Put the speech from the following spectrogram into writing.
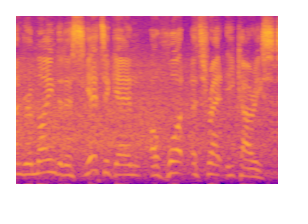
and reminded us yet again of what a threat he carries.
